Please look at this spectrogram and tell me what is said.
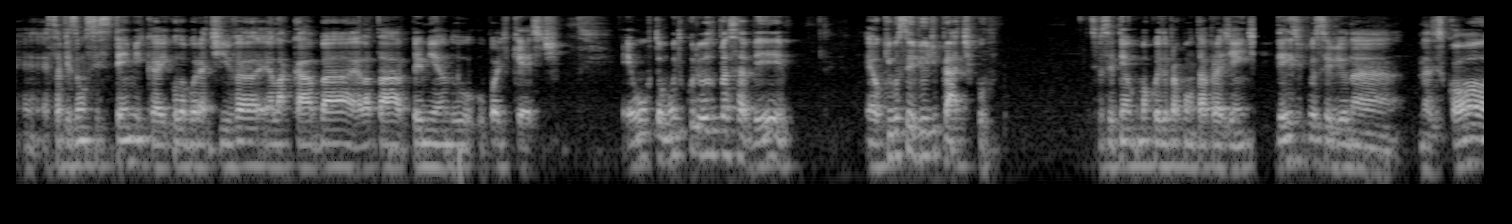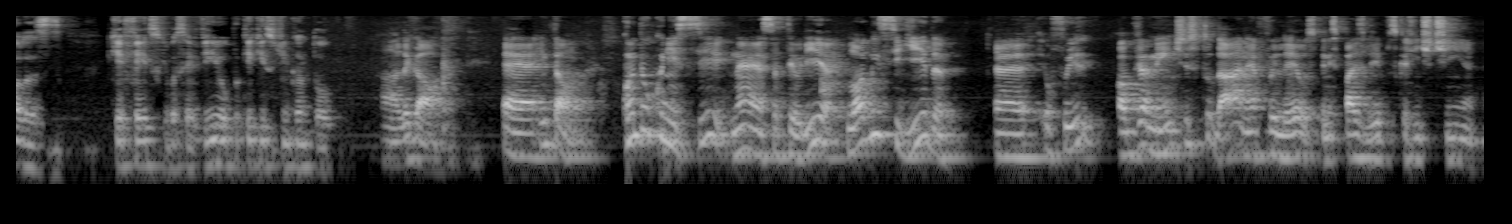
é, essa visão sistêmica e colaborativa, ela acaba, ela está permeando o podcast. Eu estou muito curioso para saber é, o que você viu de prático. Se você tem alguma coisa para contar para gente, desde que você viu na, nas escolas, que efeitos que você viu? Por que, que isso te encantou? Ah, legal. É, então, quando eu conheci né, essa teoria, logo em seguida é, eu fui, obviamente, estudar, né, fui ler os principais livros que a gente tinha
